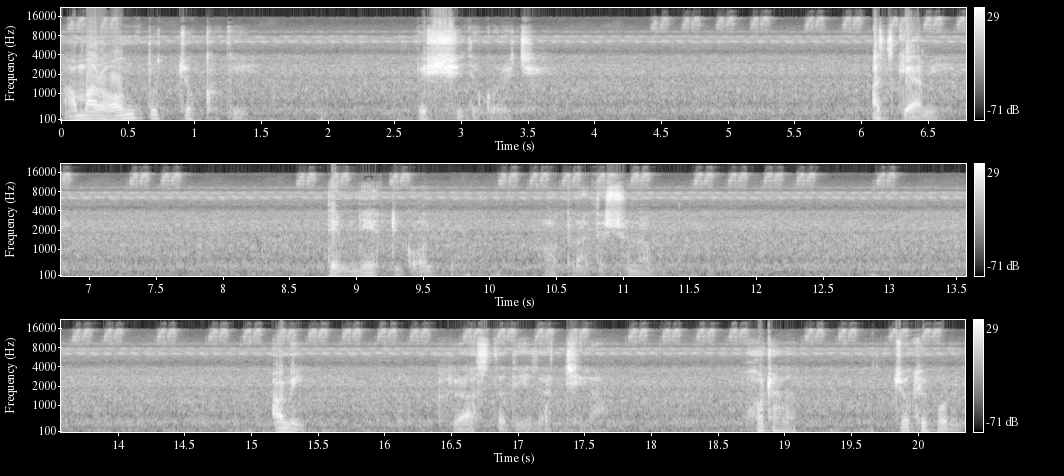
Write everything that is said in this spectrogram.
আমার অন্তর্চক্ষুকে বিস্মিত করেছে। আজকে আমি তেমনি একটি গল্প আপনাদের শোনাব। আমি রাস্তা দিয়ে যাচ্ছিলাম। হঠাৎ চোখে পড়ল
